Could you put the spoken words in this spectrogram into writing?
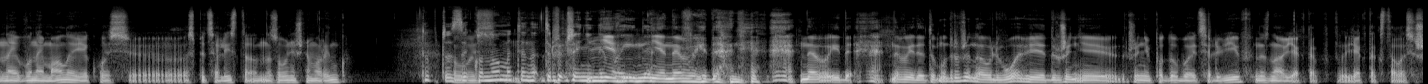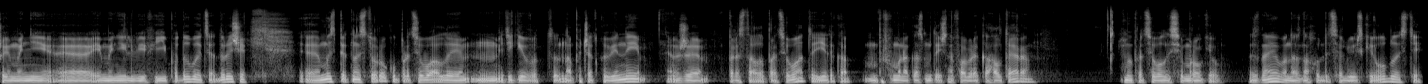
не винаймали якогось спеціаліста на зовнішньому ринку. Тобто Ось. зекономити на дружині не ні, вийде. Ні, не вийде. Ні, не вийде. Не вийде. Тому дружина у Львові, дружині, дружині подобається Львів. Не знаю, як так, як так сталося, що і мені, е, і мені Львів їй подобається. До речі, е, ми з 15-го року працювали і тільки от на початку війни вже перестали працювати. Є така парфумерна косметична фабрика Галтера. Ми працювали сім років з нею. Вона знаходиться в Львівській області.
